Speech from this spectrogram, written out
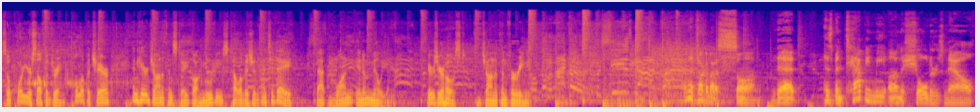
So pour yourself a drink, pull up a chair, and hear Jonathan's take on movies, television, and today, that one in a million. Here's your host, Jonathan Ferrini. I'm going to talk about a song that has been tapping me on the shoulders now.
